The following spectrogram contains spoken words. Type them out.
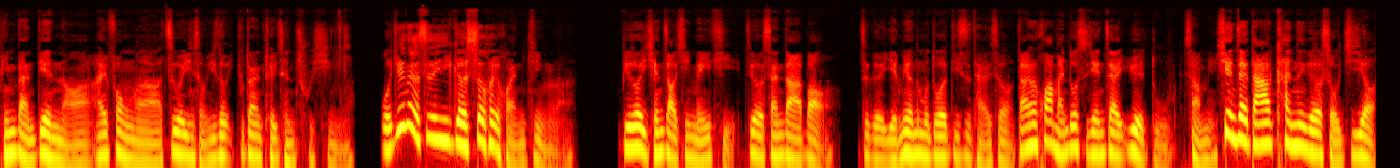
平板电脑啊、iPhone 啊、智慧型手机都不断推陈出新了。我觉得那是一个社会环境啦。比如说以前早期媒体只有三大报，这个也没有那么多第四台的时候，大家会花蛮多时间在阅读上面。现在大家看那个手机哦。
